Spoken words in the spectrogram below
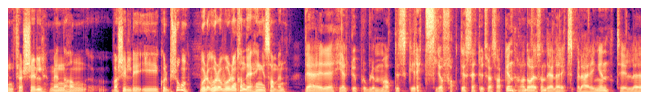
innførsel, men han var skyldig i korrupsjon. Hvordan kan det henge sammen? Det er helt uproblematisk rettslig og faktisk sett ut fra saken. Det var også en del av rettsbelæringen til eh,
